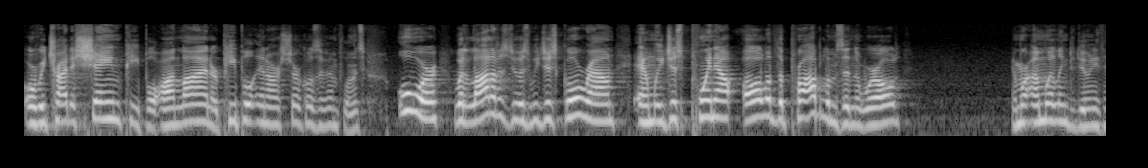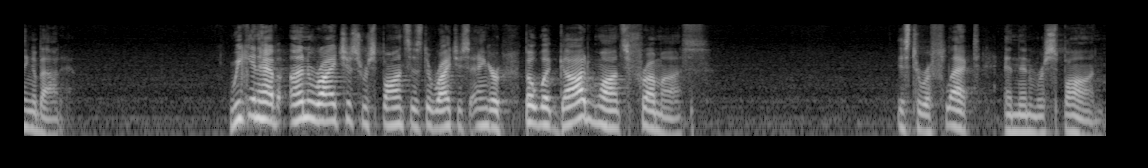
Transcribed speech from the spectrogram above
Or we try to shame people online or people in our circles of influence. Or what a lot of us do is we just go around and we just point out all of the problems in the world and we're unwilling to do anything about it. We can have unrighteous responses to righteous anger, but what God wants from us is to reflect and then respond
